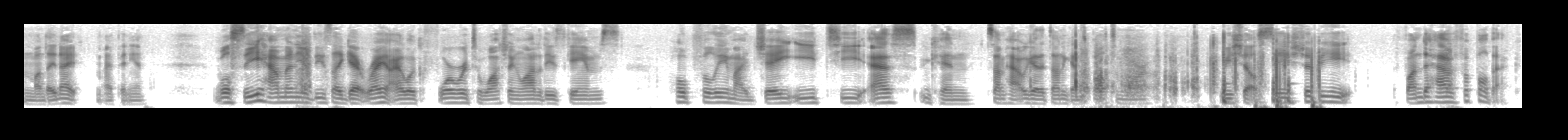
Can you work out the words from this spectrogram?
on Monday night, in my opinion. We'll see how many of these I get right. I look forward to watching a lot of these games. Hopefully, my JETS can somehow get it done against Baltimore. We shall see. Should be fun to have football back.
